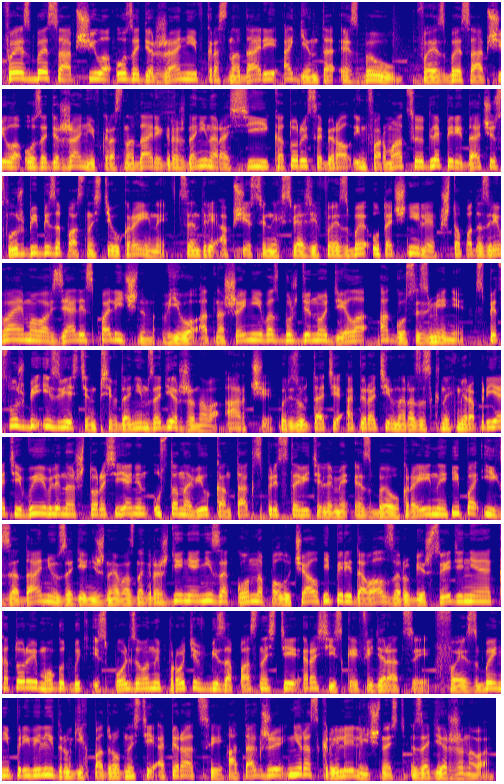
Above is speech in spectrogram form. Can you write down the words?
ФСБ сообщила о задержании в Краснодаре агента СБУ. ФСБ сообщила о задержании в Краснодаре гражданина России, который собирал информацию для передачи службе безопасности Украины. В Центре общественных связей ФСБ уточнили, что подозреваемого взяли с поличным. В его отношении возбуждено дело о госизмене. Спецслужбе известен псевдоним задержанного Арчи. В результате оперативно-розыскных мероприятий выявлено, что россиянин установил контакт с представителями СБ Украины и по их их заданию за денежное вознаграждение незаконно получал и передавал за рубеж сведения, которые могут быть использованы против безопасности Российской Федерации. ФСБ не привели других подробностей операции, а также не раскрыли личность задержанного.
